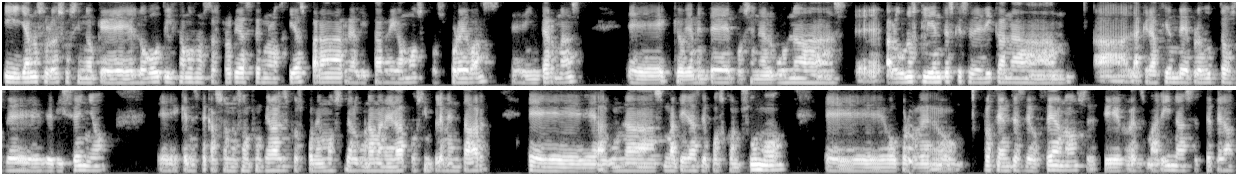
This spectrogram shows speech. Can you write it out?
Y ya no solo eso, sino que luego utilizamos nuestras propias tecnologías para realizar, digamos, pues, pruebas eh, internas eh, que obviamente pues en algunas, algunos clientes que se dedican a, la creación de productos de diseño eh, que en este caso no son funcionales, pues podemos de alguna manera pues, implementar eh, algunas materias de postconsumo eh, o, procedentes de océanos, es decir, redes marinas, etcétera.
